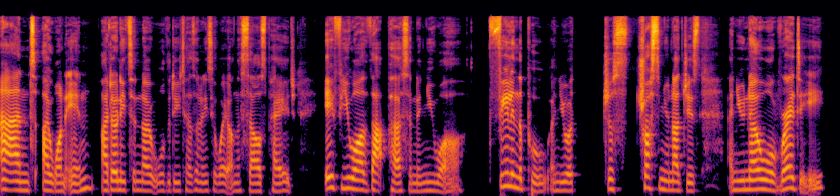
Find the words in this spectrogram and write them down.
And I want in. I don't need to know all the details. I need to wait on the sales page. If you are that person and you are feeling the pull and you are just trusting your nudges and you know already,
